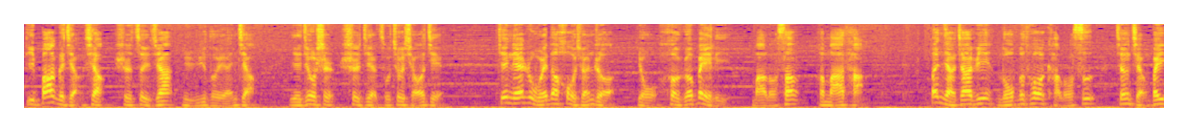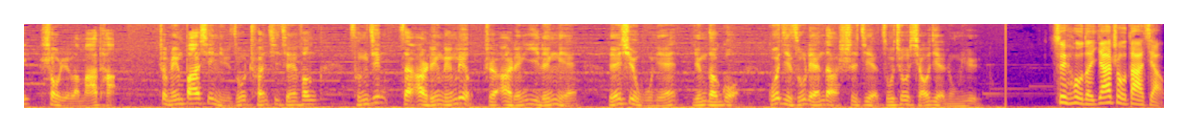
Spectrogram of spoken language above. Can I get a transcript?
第八个奖项是最佳女运动员奖，也就是世界足球小姐。今年入围的候选者有赫格贝里、马洛桑和马塔。颁奖嘉宾罗伯托·卡洛斯将奖杯授予了马塔。这名巴西女足传奇前锋曾经在2006至2010年连续五年赢得过国际足联的世界足球小姐荣誉。最后的压轴大奖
